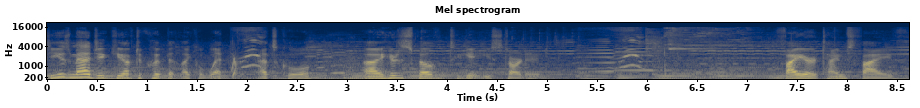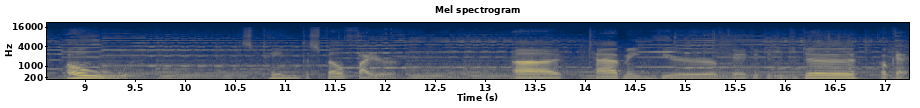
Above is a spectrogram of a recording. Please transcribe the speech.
To use magic, you have to equip it like a weapon. That's cool. Uh, here's a spell to get you started. Fire times 5. Oh! Ascertain the spell fire. Uh, tab, main gear, okay, okay.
